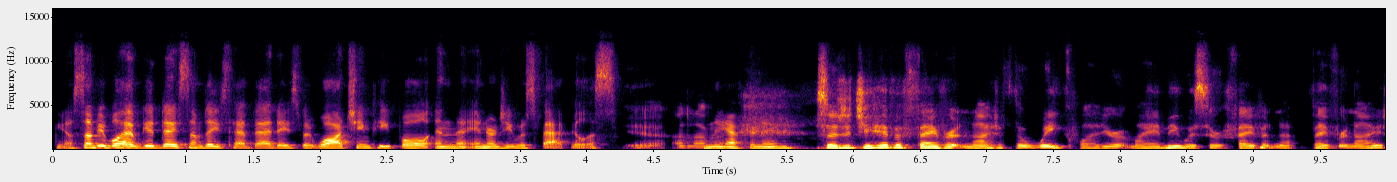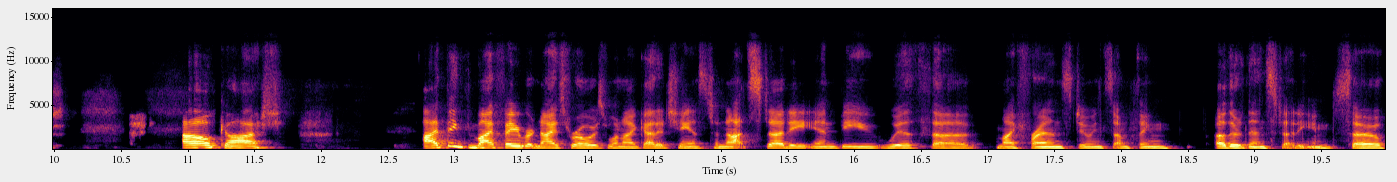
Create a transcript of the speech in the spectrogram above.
you know, some people have good days, some days have bad days, but watching people and the energy was fabulous. Yeah, I love in it. the afternoon. So, did you have a favorite night of the week while you're at Miami? Was there a favorite favorite night? Oh gosh, I think my favorite nights were always when I got a chance to not study and be with uh, my friends doing something other than studying. So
